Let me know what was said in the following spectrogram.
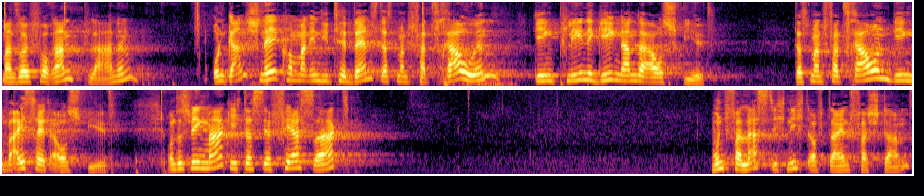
man soll voranplanen. Und ganz schnell kommt man in die Tendenz, dass man Vertrauen gegen Pläne gegeneinander ausspielt. Dass man Vertrauen gegen Weisheit ausspielt. Und deswegen mag ich, dass der Vers sagt, und verlass dich nicht auf deinen Verstand,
